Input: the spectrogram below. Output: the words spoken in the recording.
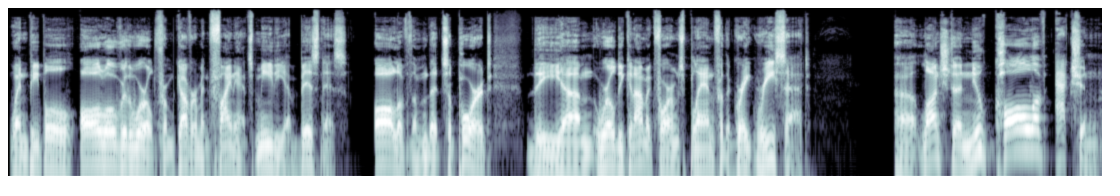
when people all over the world, from government, finance, media, business, all of them that support the um, World Economic Forum's plan for the Great Reset, uh, launched a new call of action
